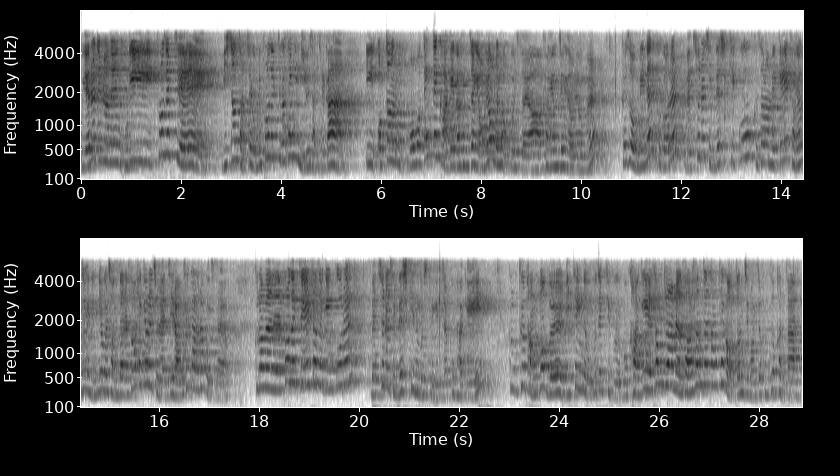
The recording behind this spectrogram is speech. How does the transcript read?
뭐 예를 들면은 우리 프로젝트의 미션 자체가 우리 프로젝트가 생긴 이유 자체가 이 어떤 뭐뭐 땡땡 가게가 굉장히 어려움을 겪고 있어요. 경영적인 어려움을. 그래서 우리는 그거를 매출을 증대시키고 그 사람에게 경영적인 능력을 전달해서 해결해 줘야지라고 생각을 하고 있어요. 그러면은 프로젝트 1차적인 꼴은 매출을 증대시키는 것이 되겠죠. 그 가게의. 그럼 그 방법을 밑에 있는 오브젝티브, 뭐 가게에 상주하면서 현재 상태가 어떤지 먼저 분석한다.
